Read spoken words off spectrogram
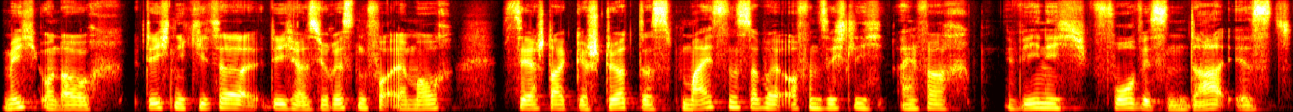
mich und auch dich, Nikita, dich als Juristen vor allem auch sehr stark gestört, dass meistens dabei offensichtlich einfach wenig Vorwissen da ist,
